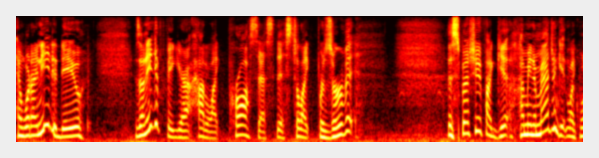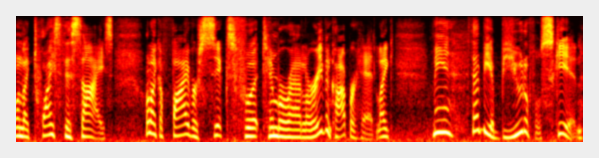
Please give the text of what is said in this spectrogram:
And what I need to do is I need to figure out how to like process this to like preserve it. Especially if I get, I mean, imagine getting like one like twice this size or like a five or six foot timber rattler or even copperhead. Like, man, that'd be a beautiful skin.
